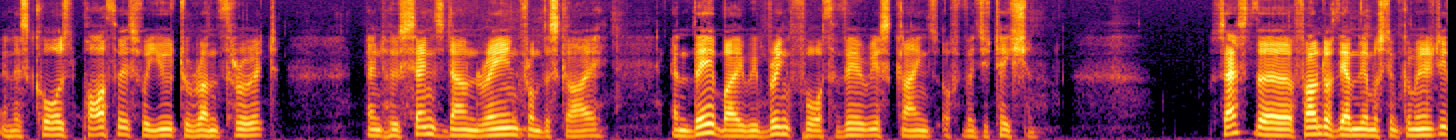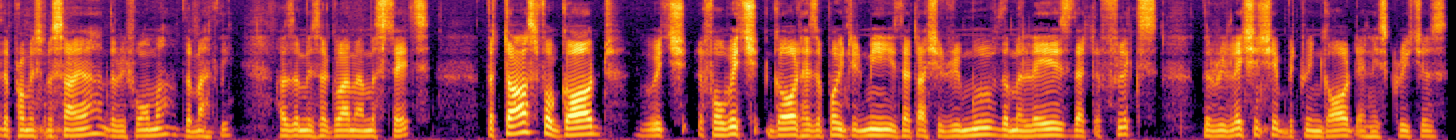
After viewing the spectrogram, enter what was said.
and has caused pathways for you to run through it, and who sends down rain from the sky, and thereby we bring forth various kinds of vegetation. Saf, the founder of the Ahmadiyya Muslim community, the promised Messiah, the Reformer, the Mahdi, Hazrat Mirza Ghulam states, The task for God which for which God has appointed me is that I should remove the malaise that afflicts the relationship between God and his creatures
